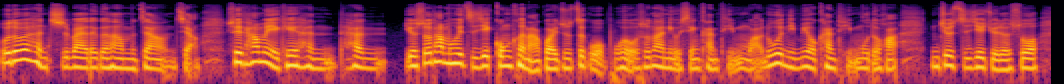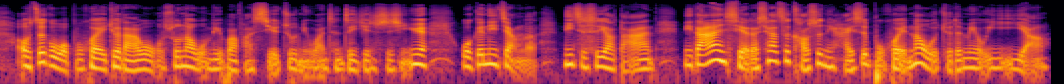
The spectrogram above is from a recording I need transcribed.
我都会很直白的跟他们这样讲，所以他们也可以很很。有时候他们会直接功课拿过来，就是这个我不会。我说，那你有先看题目啊？如果你没有看题目的话，你就直接觉得说，哦，这个我不会，就拿我。我说，那我没有办法协助你完成这件事情，因为我跟你讲了，你只是要答案，你答案写了，下次考试你还是不会，那我觉得没有意义啊。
